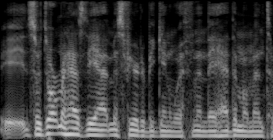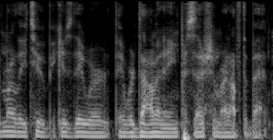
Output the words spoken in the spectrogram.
it, so Dortmund has the atmosphere to begin with, and then they had the momentum early too because they were they were dominating possession right off the bat.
